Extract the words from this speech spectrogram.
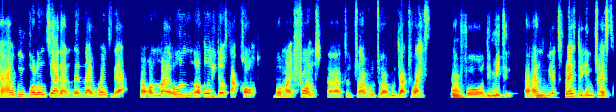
And we volunteered and then I went there on my own, not only just accord, but my fund to travel to Abuja twice mm. for the meeting and mm. we expressed the interest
